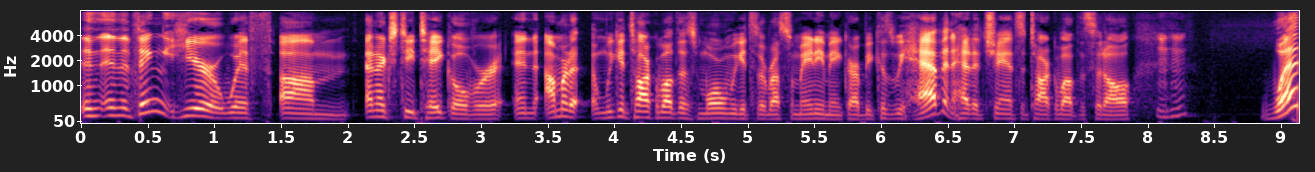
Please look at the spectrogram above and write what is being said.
and, and the thing here with um, NXT Takeover, and I'm gonna and we can talk about this more when we get to the WrestleMania main card because we haven't had a chance to talk about this at all. Mm-hmm. When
